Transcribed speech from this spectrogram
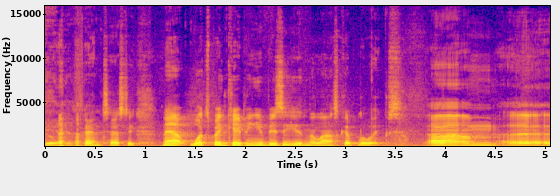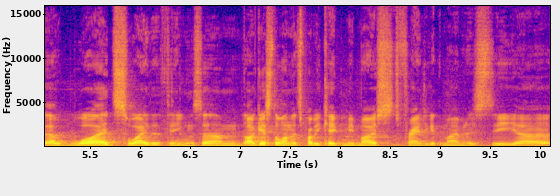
yeah, fantastic. Now, what's been keeping you busy in the last couple of weeks? Um, a, a, wide swathe of things. Um, I guess the one that's probably keeping me most frantic at the moment is the uh,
